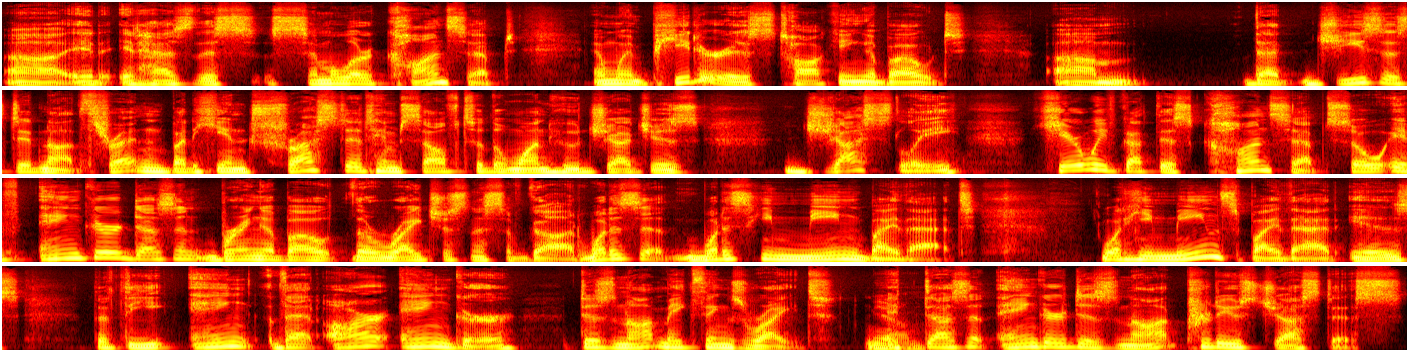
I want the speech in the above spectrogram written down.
uh, it, it has this similar concept. And when Peter is talking about um, that Jesus did not threaten, but he entrusted himself to the one who judges justly. Here we've got this concept. So if anger doesn't bring about the righteousness of God, what is it? What does he mean by that? What he means by that is that the ang- that our anger does not make things right. Yeah. It doesn't anger does not produce justice.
